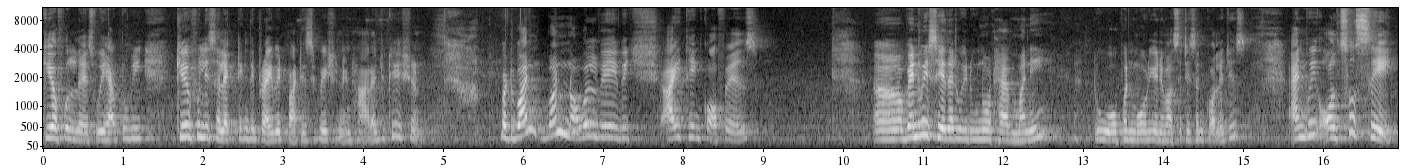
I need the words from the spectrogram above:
carefulness we have to be carefully selecting the private participation in higher education. But one, one novel way which I think of is uh, when we say that we do not have money to open more universities and colleges and we also say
